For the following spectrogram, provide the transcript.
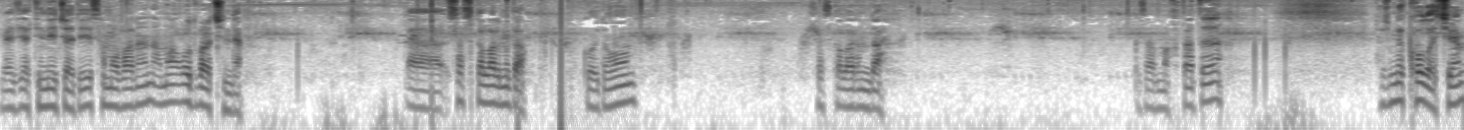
vəziyyəti necədir samavarın, amma od var içində. Ə, saskalarımı da qoydum. Saskalarım da qızarmaqdadır. Özümdə kola içirəm.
